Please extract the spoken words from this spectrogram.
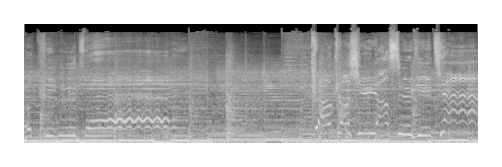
くて心地よすぎて。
